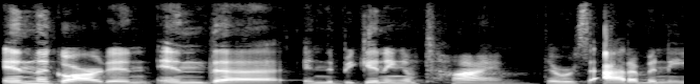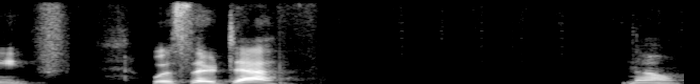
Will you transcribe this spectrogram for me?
In the garden, in the, in the beginning of time, there was Adam and Eve. Was there death? No.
